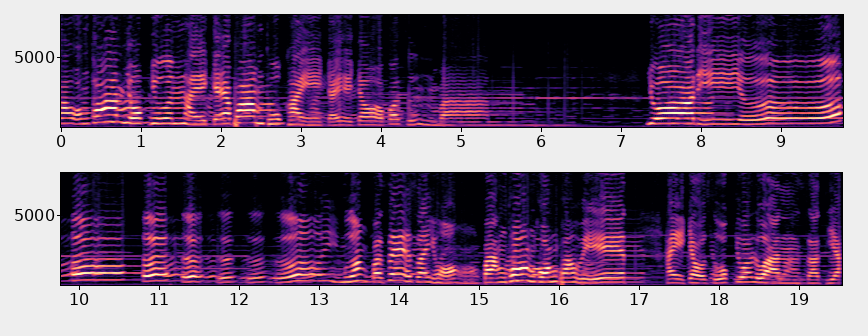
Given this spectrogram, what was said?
พระองค์ท่านยกยืนให้แก่พามทุกข์ให้ใจเจ้าก็สิ้นบานยัวดีเอ้ยเมืองประเสใส่ห้องปังท้องของพระเวท ให้เจ้าสุขจัวล้วนสะเทีย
